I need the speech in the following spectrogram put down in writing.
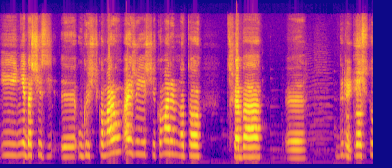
i nie da się z, e, ugryźć komarom, a jeżeli jest się komarem, no to trzeba e, po prostu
